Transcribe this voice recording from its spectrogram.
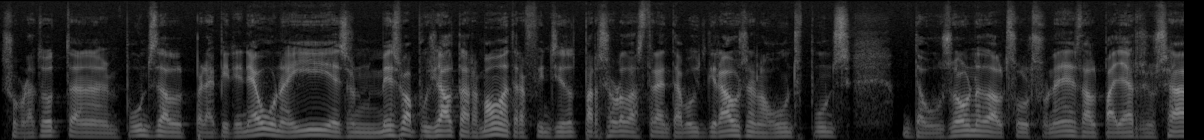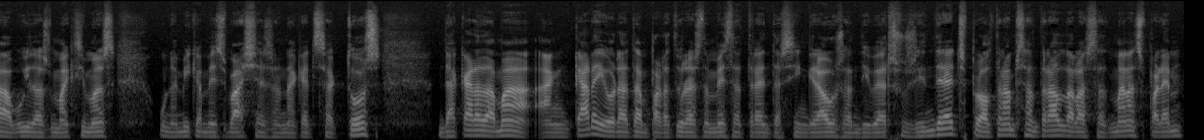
sobretot en punts del Prepirineu, on ahir és on més va pujar el termòmetre, fins i tot per sobre dels 38 graus en alguns punts d'Osona, del Solsonès, del Pallars Jussà, avui les màximes una mica més baixes en aquests sectors. De cara a demà encara hi haurà temperatures de més de 35 graus en diversos indrets, però al tram central de la setmana esperem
